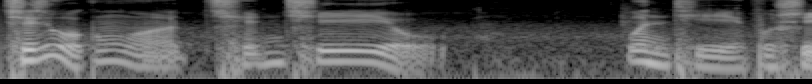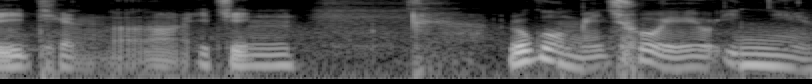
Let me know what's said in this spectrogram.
其实我跟我前妻有问题，也不是一天了啊，已经如果没错，也有一年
